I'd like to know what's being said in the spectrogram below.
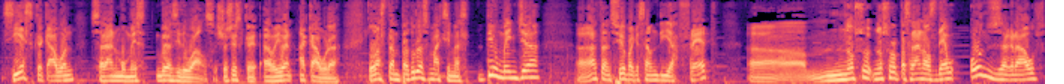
si és que cauen, seran només residuals. Això sí és que arriben a caure. Les temperatures màximes diumenge, eh, atenció perquè serà un dia fred, eh, no, no sobrepassaran els 10-11 graus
